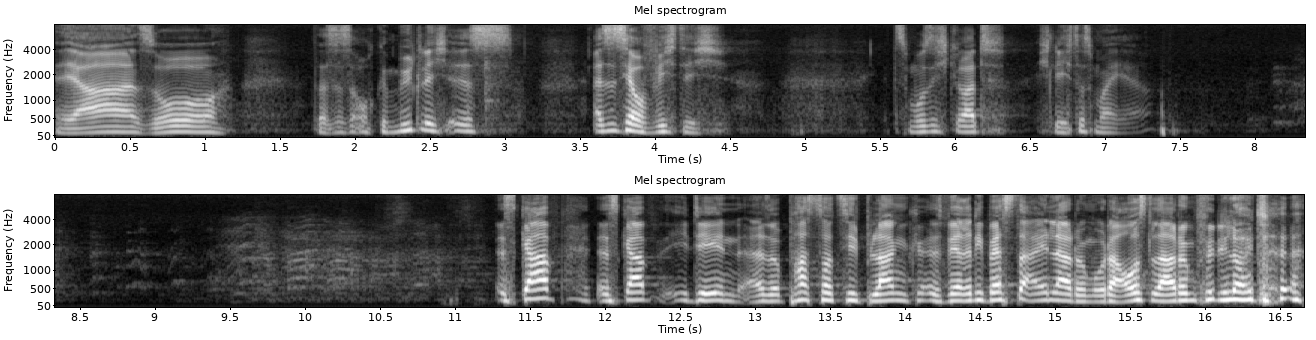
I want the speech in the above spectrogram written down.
Ja, so, dass es auch gemütlich ist. Also es ist ja auch wichtig. Jetzt muss ich gerade, ich lege das mal her. Es gab, es gab Ideen, also Pastor zieht blank, es wäre die beste Einladung oder Ausladung für die Leute.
